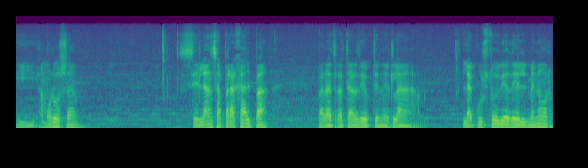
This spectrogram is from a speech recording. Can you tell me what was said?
y amorosa, se lanza para Jalpa para tratar de obtener la, la custodia del menor,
